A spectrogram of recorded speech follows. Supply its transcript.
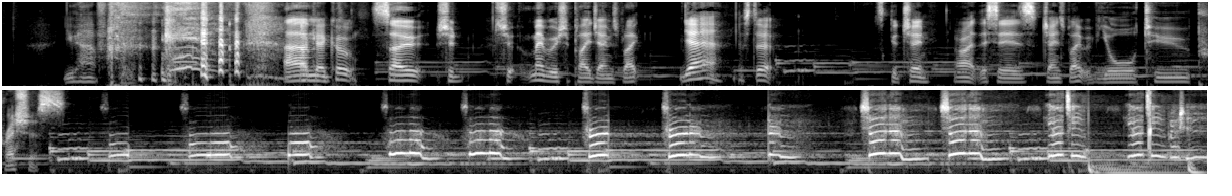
You have. Um, okay, cool. So should should maybe we should play James Blake. Yeah, let's do it. It's a good tune. All right, this is James Blake with "You're Too Precious." You're too, you're too precious, precious.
